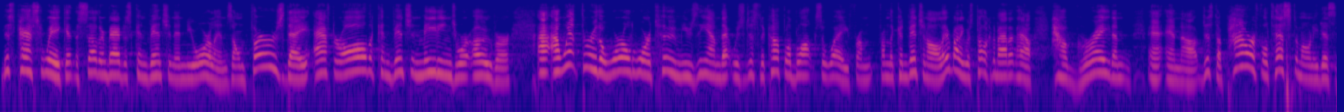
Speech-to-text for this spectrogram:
This past week at the Southern Baptist Convention in New Orleans, on Thursday, after all the convention meetings were over, I, I, went through the World War II museum that was just a couple of blocks away from, from the convention hall. Everybody was talking about it, how, how great and, and, and uh, just a powerful testimony this,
